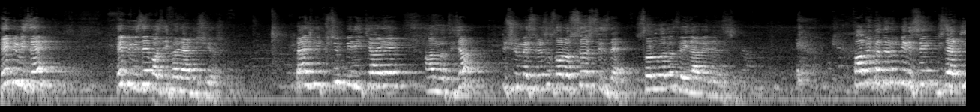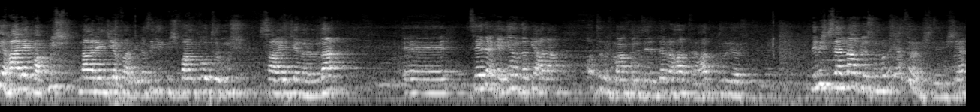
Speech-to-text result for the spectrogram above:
hepimize hepimize vazifeler düşüyor. Ben şimdi küçük bir hikaye anlatacağım. Düşünme süresi sonra söz sizde. Sorularınız ve ilaveleriniz için. Fabrikatörün birisi güzel bir ihale kapmış. Narenciye fabrikası gitmiş banka oturmuş sahil kenarında. Ee, seyrederken yanında bir adam oturmuş bankın üzerinde rahat rahat duruyor. Demiş ki sen ne yapıyorsun burada? Yatıyorum işte demiş ya.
